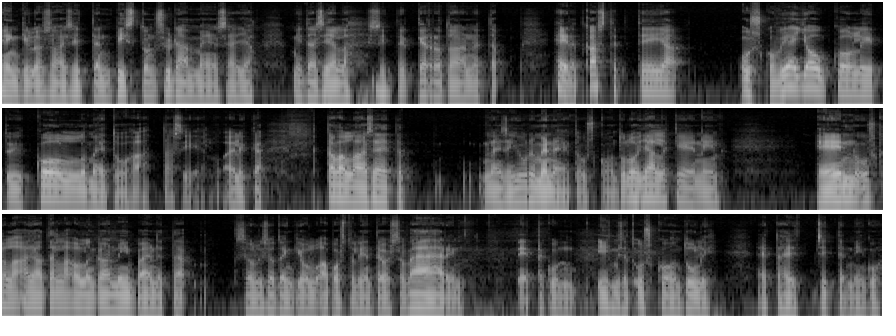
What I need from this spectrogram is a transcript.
henkilö sai sitten piston sydämeensä ja mitä siellä sitten kerrotaan, että heidät kastettiin ja uskovien joukkoon liittyi kolme tuhatta sielua. Eli tavallaan se, että näin se juuri menee, että uskoon tulon jälkeen, niin en uskalla ajatella ollenkaan niin päin, että se olisi jotenkin ollut apostolien teoissa väärin, että kun ihmiset uskoon tuli, että he sitten niin kuin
